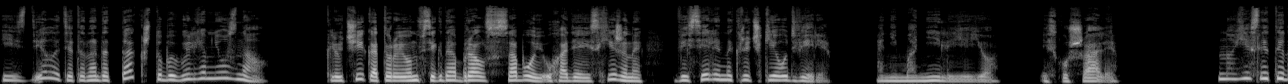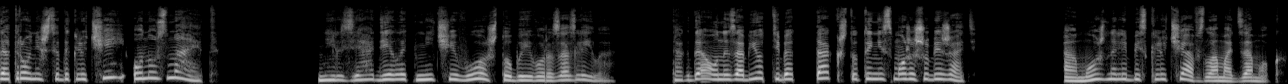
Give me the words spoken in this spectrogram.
И сделать это надо так, чтобы Уильям не узнал. Ключи, которые он всегда брал с собой, уходя из хижины, висели на крючке у двери. Они манили ее, искушали. Но если ты дотронешься до ключей, он узнает. Нельзя делать ничего, чтобы его разозлило. Тогда он изобьет тебя так, что ты не сможешь убежать. А можно ли без ключа взломать замок?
